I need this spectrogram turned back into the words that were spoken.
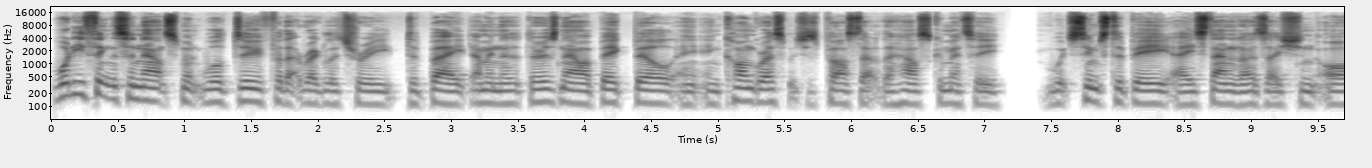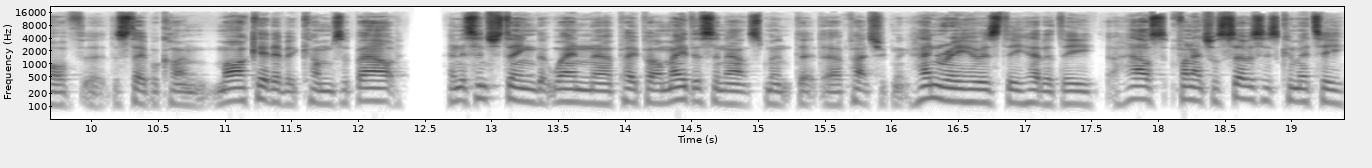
What do you think this announcement will do for that regulatory debate? I mean, there is now a big bill in, in Congress which has passed out of the House committee which seems to be a standardization of the, the stablecoin market if it comes about. And it's interesting that when uh, PayPal made this announcement, that uh, Patrick McHenry, who is the head of the House Financial Services Committee,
